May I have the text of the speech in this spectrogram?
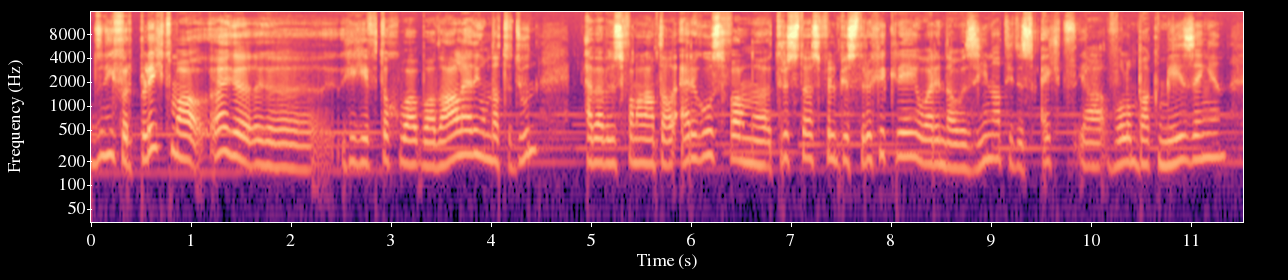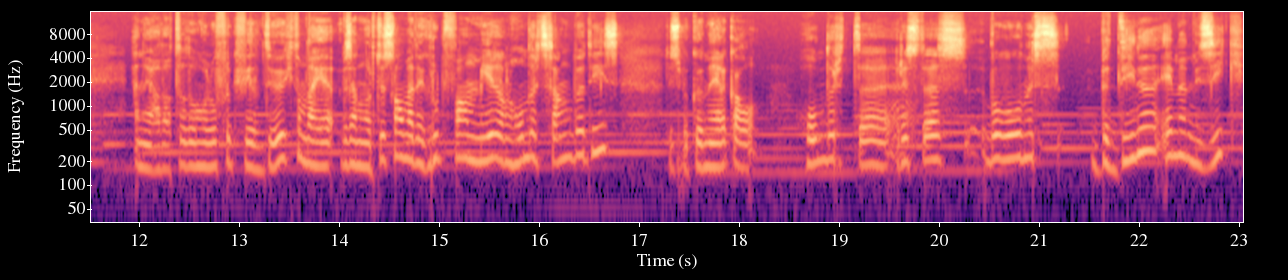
niet verplicht, maar je, je, je, geeft toch wat, wat, aanleiding om dat te doen. En we hebben dus van een aantal ergo's van uh, Trusthuis filmpjes teruggekregen, waarin dat we zien dat die dus echt ja, vol een bak meezingen. En ja, dat doet ongelooflijk veel deugd, omdat je, we zijn ondertussen al met een groep van meer dan 100 zangbuddies. Dus we kunnen eigenlijk al 100 uh, rusthuisbewoners bedienen in met muziek.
